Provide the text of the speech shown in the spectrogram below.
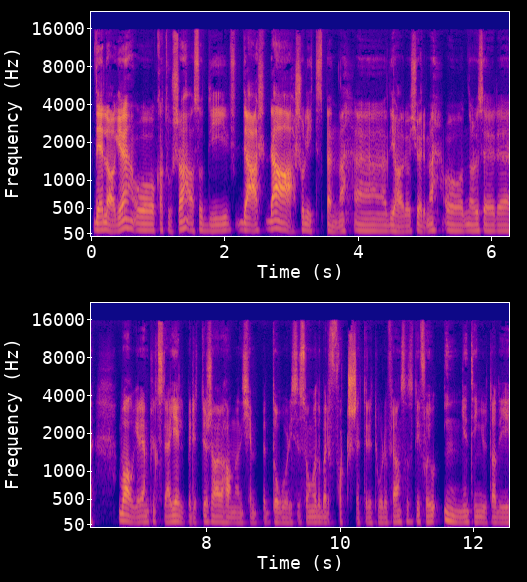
Det laget og Katusha, altså de, det, er, det er så lite spennende uh, de har å kjøre med. Og når du ser uh, Valgren plutselig er hjelperytter, så har han en kjempedårlig sesong, og det bare fortsetter i Tour de France. Altså, de får jo ingenting ut av de,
